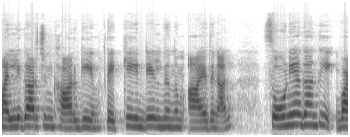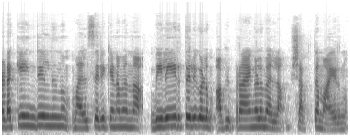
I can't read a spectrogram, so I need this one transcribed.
മല്ലികാർജുൻ ഖാർഗെയും തെക്കേ ഇന്ത്യയിൽ നിന്നും ആയതിനാൽ സോണിയാഗാന്ധി വടക്കേ ഇന്ത്യയിൽ നിന്നും മത്സരിക്കണമെന്ന വിലയിരുത്തലുകളും അഭിപ്രായങ്ങളുമെല്ലാം ശക്തമായിരുന്നു.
